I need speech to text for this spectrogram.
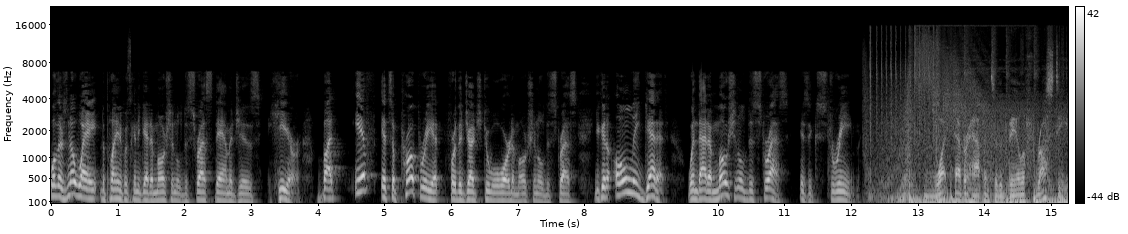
Well, there's no way the plaintiff was going to get emotional distress damages here. But if it's appropriate for the judge to award emotional distress, you can only get it when that emotional distress is extreme. Whatever happened to the bailiff Rusty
